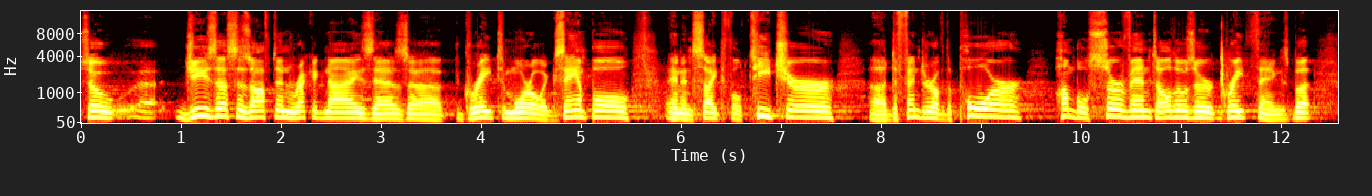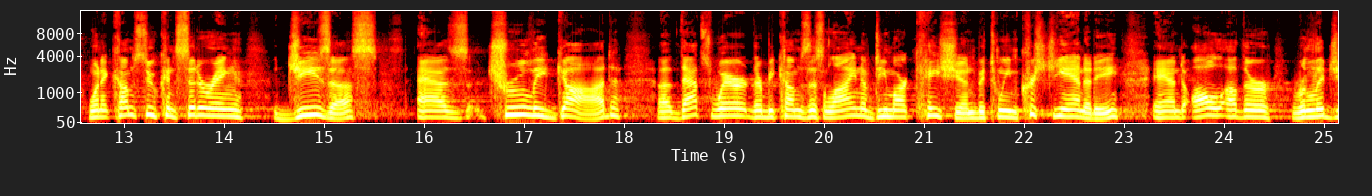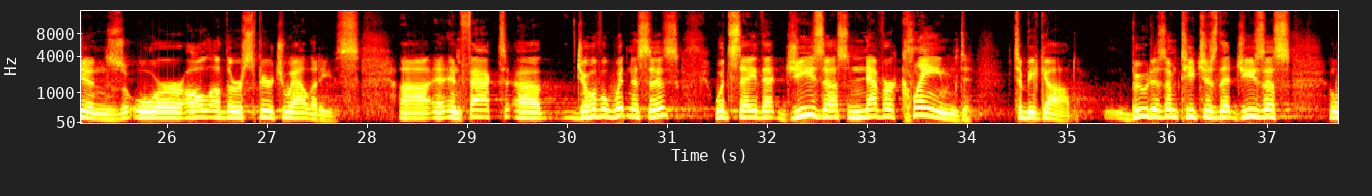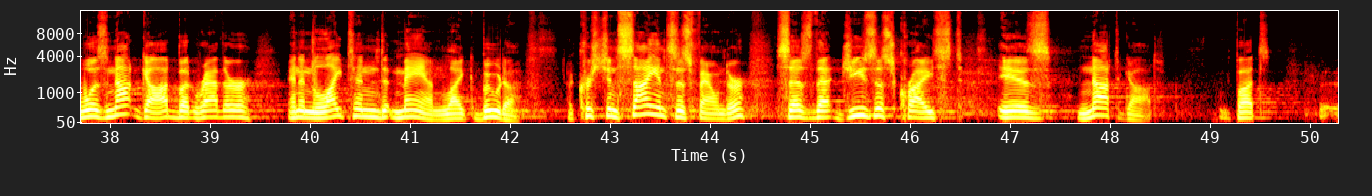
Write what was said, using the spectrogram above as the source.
So, uh, Jesus is often recognized as a great moral example, an insightful teacher, a defender of the poor, humble servant, all those are great things. But when it comes to considering Jesus as truly God, uh, that's where there becomes this line of demarcation between Christianity and all other religions or all other spiritualities. Uh, in fact, uh, Jehovah Witnesses would say that Jesus never claimed to be God. Buddhism teaches that Jesus was not God, but rather an enlightened man like Buddha. A Christian Science's founder says that Jesus Christ is not God. But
